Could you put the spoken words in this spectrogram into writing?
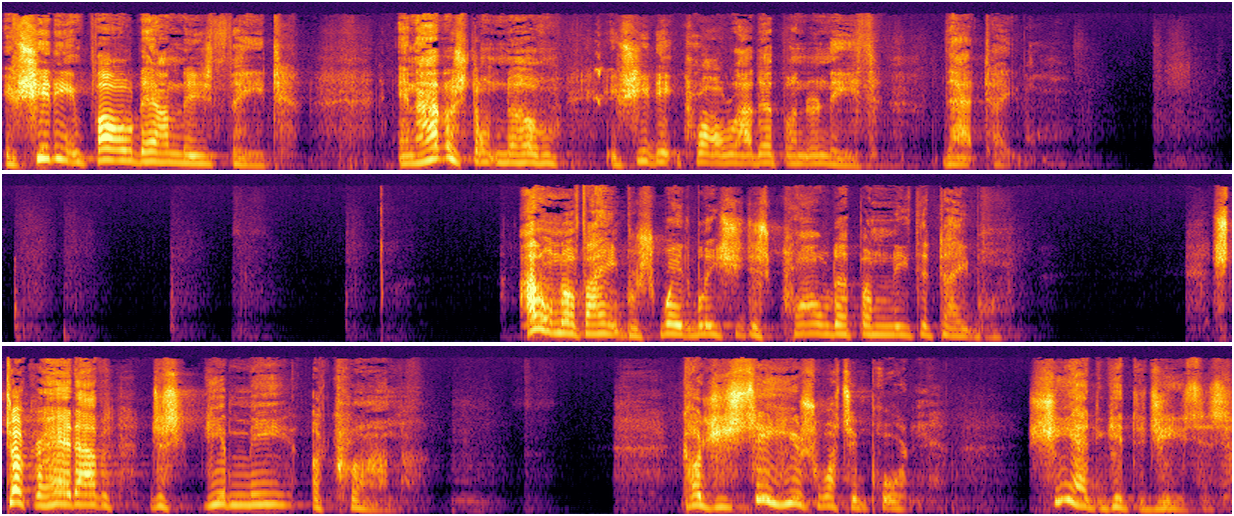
if she didn't fall down these feet. And I just don't know if she didn't crawl right up underneath that table. I don't know if I ain't persuaded to believe she just crawled up underneath the table, stuck her head out, just give me a crumb. Because you see, here's what's important she had to get to Jesus.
